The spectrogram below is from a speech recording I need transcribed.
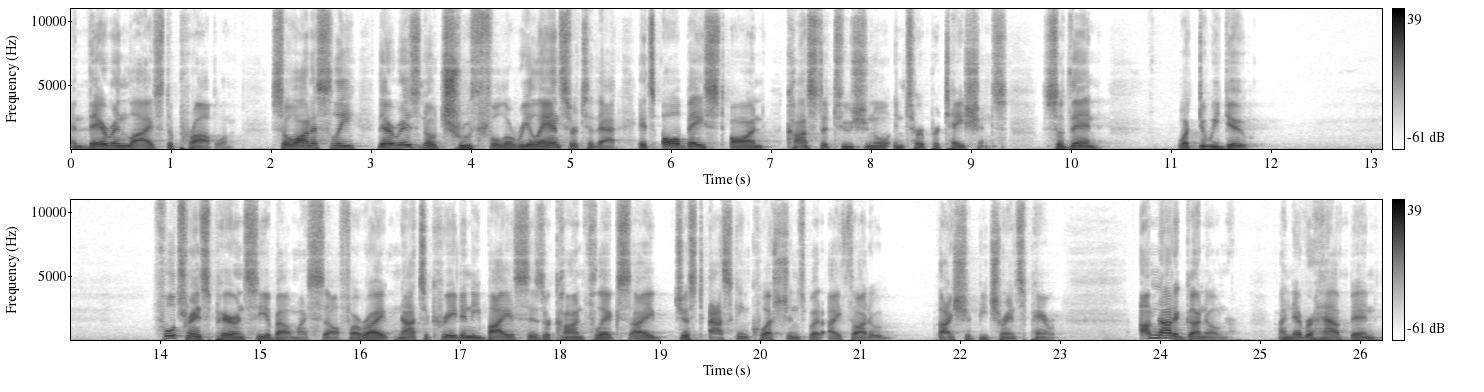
And therein lies the problem. So, honestly, there is no truthful or real answer to that. It's all based on constitutional interpretations. So, then, what do we do? Full transparency about myself, all right? Not to create any biases or conflicts. I just asking questions, but I thought would, I should be transparent. I'm not a gun owner. I never have been.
